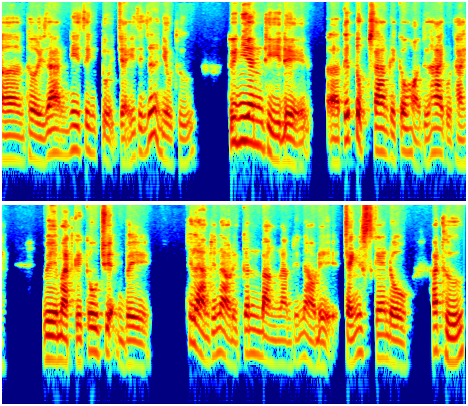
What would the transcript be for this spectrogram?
uh, thời gian hy sinh tuổi trẻ hy sinh rất là nhiều thứ. Tuy nhiên thì để uh, tiếp tục sang cái câu hỏi thứ hai của thầy về mặt cái câu chuyện về thế làm thế nào để cân bằng làm thế nào để tránh scandal các thứ.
